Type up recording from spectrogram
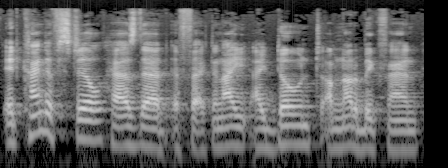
it kind of still has that effect and I, I don't I'm not a big fan.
